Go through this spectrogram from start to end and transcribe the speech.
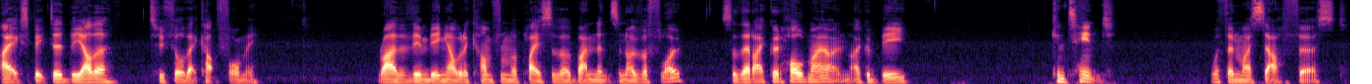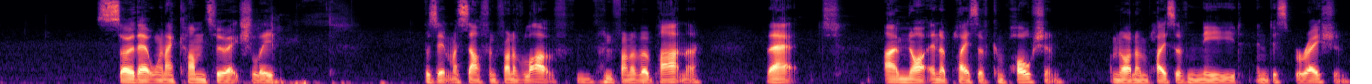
I expected the other to fill that cup for me rather than being able to come from a place of abundance and overflow so that I could hold my own. I could be content within myself first so that when I come to actually present myself in front of love, in front of a partner, that I'm not in a place of compulsion. I'm not in a place of need and desperation.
